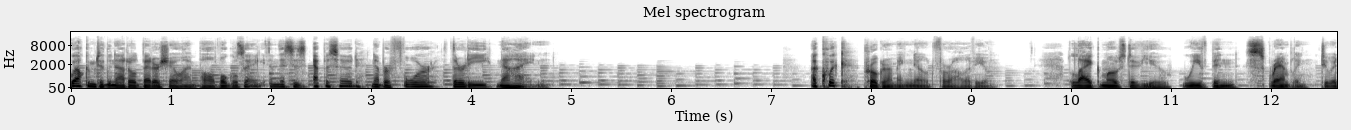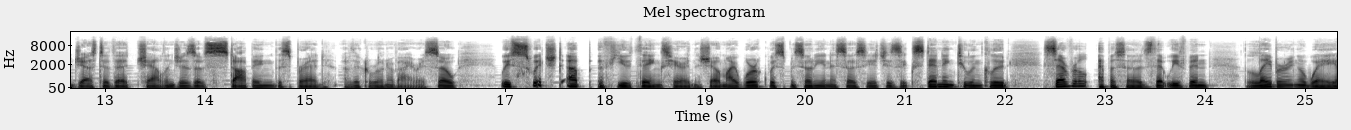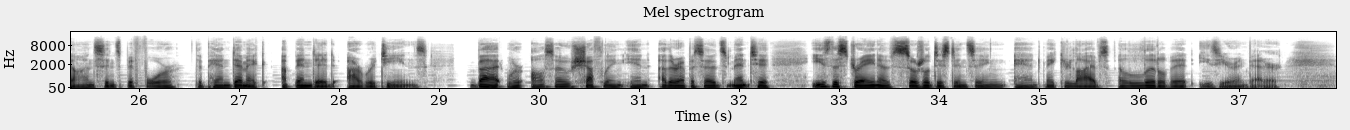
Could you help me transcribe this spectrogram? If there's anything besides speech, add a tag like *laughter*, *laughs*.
Welcome to the Not Old Better Show. I'm Paul Vogelzang, and this is episode number 439. A quick programming note for all of you. Like most of you, we've been scrambling to adjust to the challenges of stopping the spread of the coronavirus. So we've switched up a few things here in the show. My work with Smithsonian Associates is extending to include several episodes that we've been laboring away on since before the pandemic upended our routines. But we're also shuffling in other episodes meant to ease the strain of social distancing and make your lives a little bit easier and better.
